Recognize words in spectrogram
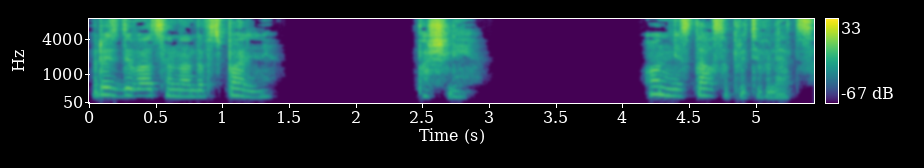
раздеваться надо в спальне. Пошли. Он не стал сопротивляться.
